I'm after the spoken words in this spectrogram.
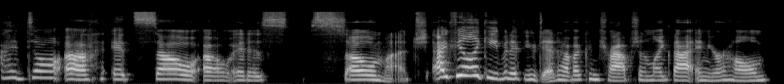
I don't uh it's so oh it is so much. I feel like even if you did have a contraption like that in your home,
